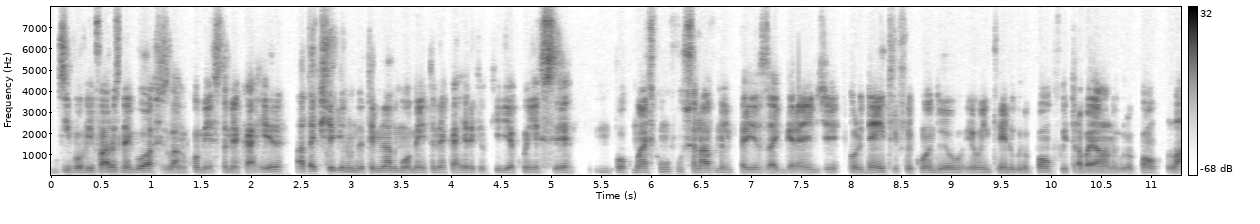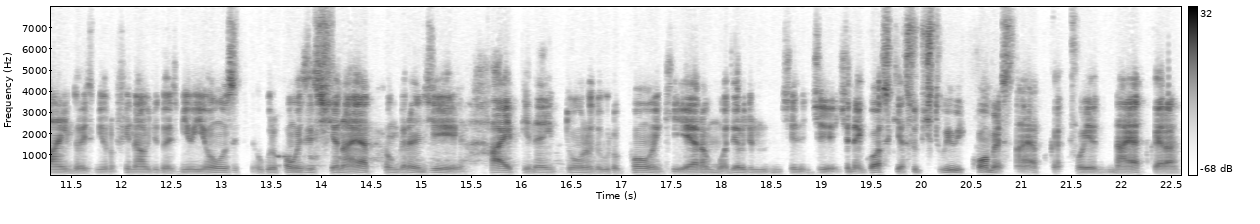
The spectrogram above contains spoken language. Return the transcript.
desenvolvi vários negócios lá no começo da minha carreira, até que cheguei num determinado momento da minha carreira que eu queria conhecer um pouco mais como funcionava uma empresa grande por dentro, e foi quando eu, eu entrei no Groupon, fui trabalhar lá no Groupon, lá em 2000, no final de 2011. O Groupon existia na época um grande hype, né, em torno do Groupon, em que era um modelo de, de, de negócio que ia substituir o e-commerce na época. Foi, na época, era,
